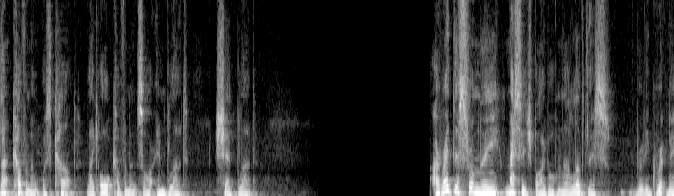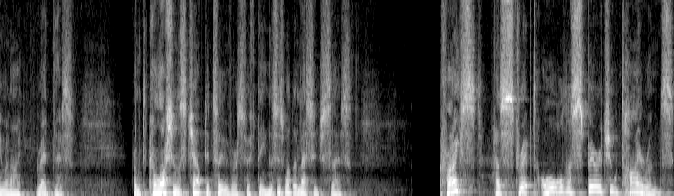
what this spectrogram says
That covenant was cut like all covenants are in blood, shed blood. I read this from the Message Bible and I loved this. It really gripped me when I read this from Colossians chapter 2, verse 15. This is what the message says Christ has stripped all the spiritual tyrants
